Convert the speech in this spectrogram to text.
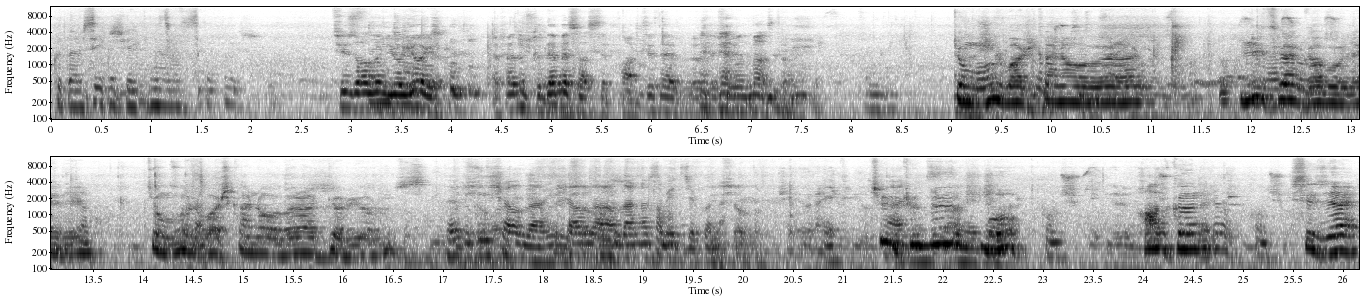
O kadar sevinçleriniz Siz alın yo yo yo. Efendim kıdem esastır. Partide öyle şey olmaz tabii. Cumhurbaşkanı olarak lütfen kabul edin. Cumhurbaşkanı olarak görüyoruz. Tabii inşallah, inşallah Allah nasip edecek ona. İnşallah. Evet. Çünkü bu halkın size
